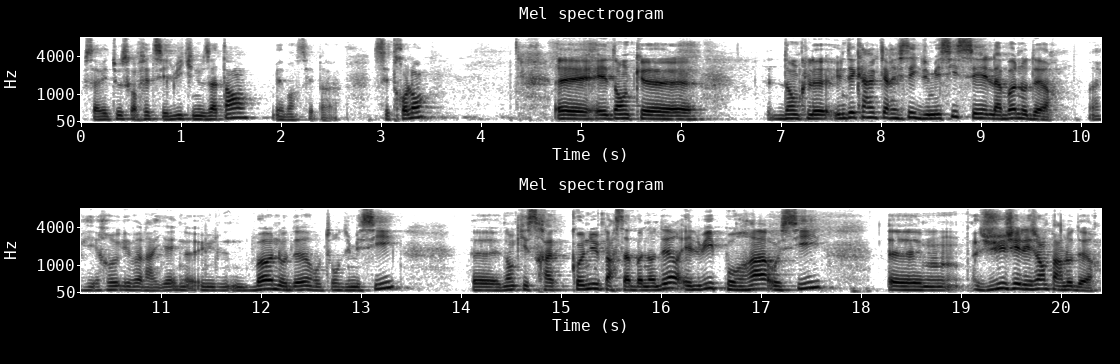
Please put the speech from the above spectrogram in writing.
Vous savez tous qu'en fait c'est lui qui nous attend, mais bon, c'est pas, c'est trop long. Et, donc, euh, donc une des caractéristiques du Messie, c'est la bonne odeur. Il, y a une, bonne odeur autour du Messie. Euh, donc il sera connu par sa bonne odeur et lui pourra aussi euh, juger les gens par l'odeur.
